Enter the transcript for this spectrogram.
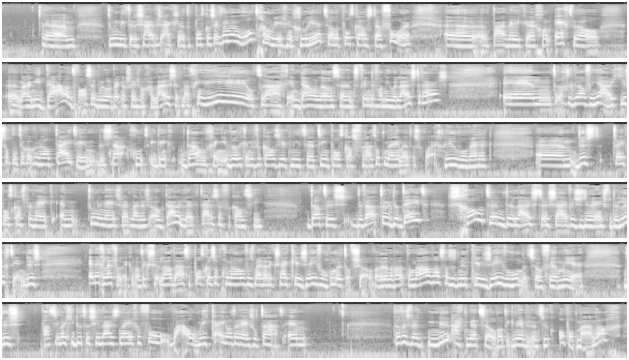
Um, toen lieten de cijfers eigenlijk zien dat de podcast echt een rotgang weer ging groeien. Terwijl de podcast daarvoor uh, een paar weken gewoon echt wel uh, niet dalend was. Ik bedoel, er werd nog steeds wel geluisterd. Maar het ging heel traag in downloads en het vinden van nieuwe luisteraars. En toen dacht ik wel van ja, weet je, je stopt natuurlijk ook een hoop tijd in. Dus nou goed, ik denk, daarom ging, wilde ik in de vakantie ook niet uh, tien podcasts vooruit opnemen. Dat is wel echt heel veel werk. Um, dus twee podcasts per week. En toen ineens werd mij dus ook duidelijk tijdens de vakantie dat dus, de, toen ik dat deed, schoten de luistercijfers er ineens voor de lucht in. Dus, en echt letterlijk, want ik had laatst een podcast opgenomen, volgens mij dat ik zei keer 700 of zo. Wat, het normaal was, was het nu keer 700, zoveel meer. Dus wat, wat je doet als je luistert naar je gevoel, wauw, moet je kijken wat een resultaat. En dat is nu eigenlijk net zo, want ik neem het natuurlijk op op maandag.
